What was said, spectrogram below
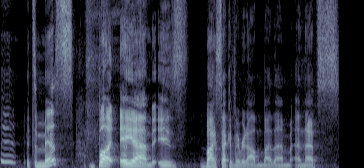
eh, it's a miss, but AM is my second favorite album by them, and that's.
